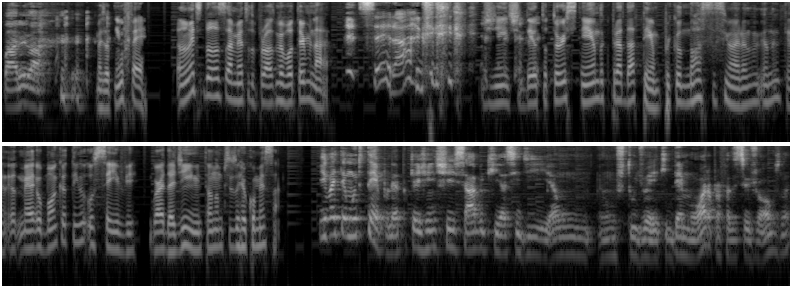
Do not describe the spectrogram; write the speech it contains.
pare lá. Mas eu tenho fé. Antes do lançamento do próximo, eu vou terminar. Será? Gente, daí eu tô torcendo pra dar tempo. Porque, nossa senhora, eu não, eu não entendo. Eu, o bom é que eu tenho o save guardadinho, então não preciso recomeçar. E vai ter muito tempo, né? Porque a gente sabe que a CD é um, é um estúdio aí que demora para fazer seus jogos, né?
